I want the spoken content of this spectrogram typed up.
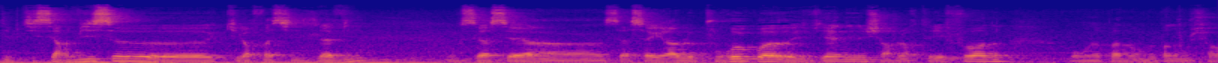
des, petits services euh, qui leur facilitent la vie. Donc c'est assez, euh, assez agréable pour eux. Quoi. Ils viennent, ils chargent leur téléphone. Bon, on ne peut pas non plus faire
